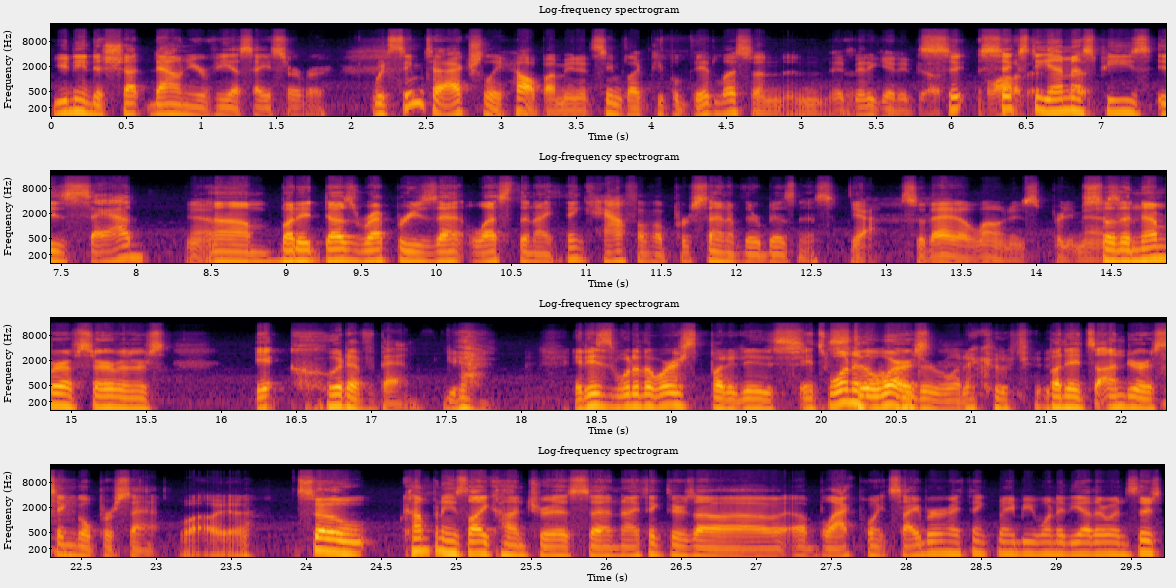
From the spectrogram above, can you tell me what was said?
You need to shut down your VSA server. Which seemed to actually help. I mean, it seemed like people did listen and it mitigated a, Si- a lot of 60 it, but- MSPs is sad, Yeah. um, but it does represent less than, I think, half of a percent of their business. yeah. So that alone is pretty massive. So the number of servers it could have been, yeah, it is one of the worst, but it is. It's one of the worst. under what it could have been. but it's under a single percent. wow, yeah. So companies like Huntress, and I think there's a, a Blackpoint Cyber. I think maybe one of the other ones. There's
